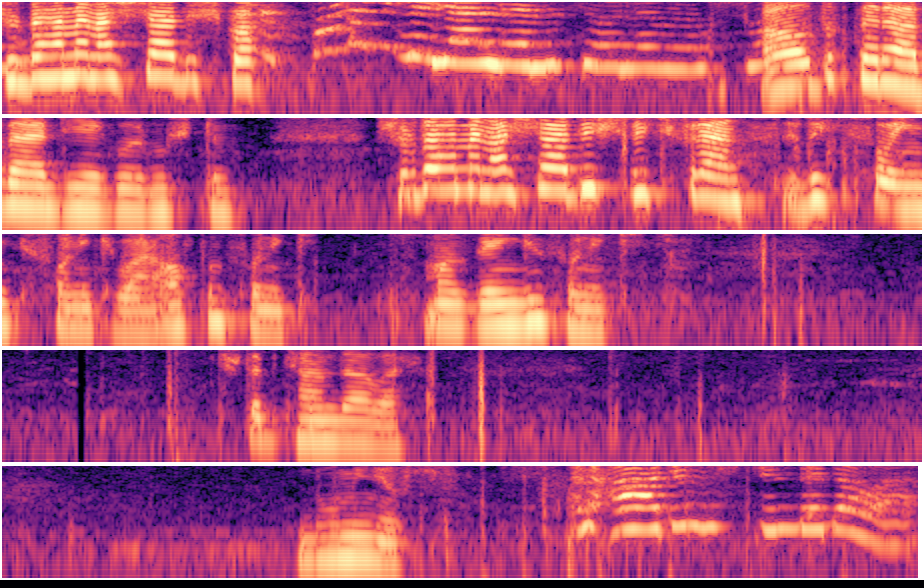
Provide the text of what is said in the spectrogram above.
Şurada hemen aşağı düş bak. Bana niye yerlerini söylemiyorsun? Aldık beraber diye görmüştüm. Şurada hemen aşağı düş Rich Friends. Rich Sonic, Sonic var. Altın Sonic. Ama zengin Sonic. Şurada bir tane daha var. Dominus. Hani ağacın üstünde de var.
